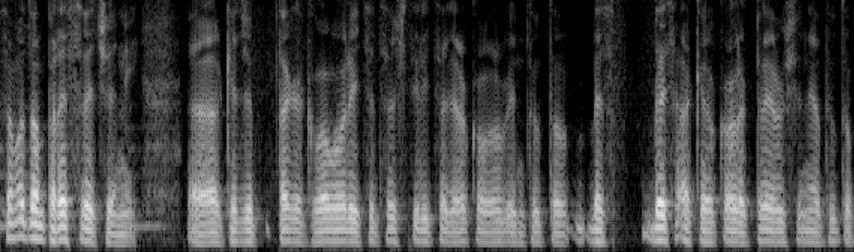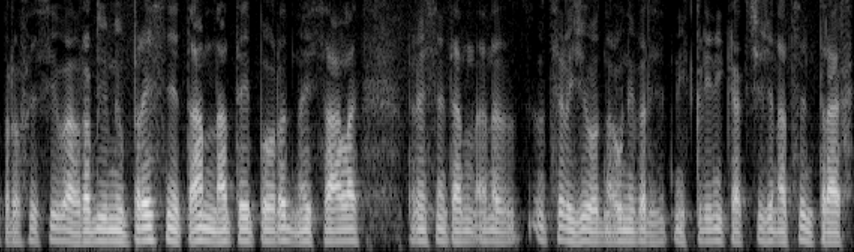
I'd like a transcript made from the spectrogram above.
som o tom presvedčený. E, Keďže, tak ako hovoríte, cez 40 rokov robím túto, bez, bez akéhokoľvek prerušenia túto profesiu a robím ju presne tam, na tej pôrodnej sále, presne tam na, celý život na univerzitných klinikách, čiže na centrách,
